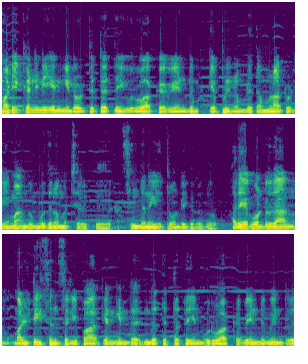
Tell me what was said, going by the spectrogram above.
மடிக்கணினி என்கின்ற ஒரு திட்டத்தை உருவாக்க வேண்டும். எப்படி நம்முடைய தமிழ்நாட்டுடைய மாண்பு முதலமைச்சருக்கு சிந்தனையில் தோன்றுகிறதோ அதே போன்றுதான் மல்டி சென்சரி பார்க் என்கின்ற இந்த திட்டத்தையும் உருவாக்க வேண்டும் என்று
